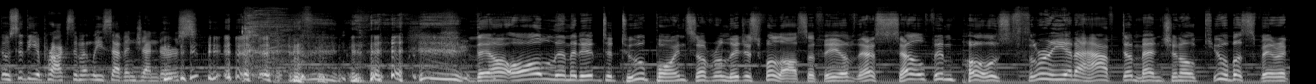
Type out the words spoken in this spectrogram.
Those are the approximately seven genders. They are all limited to two points of religious philosophy of their self imposed three and a half dimensional cubospheric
